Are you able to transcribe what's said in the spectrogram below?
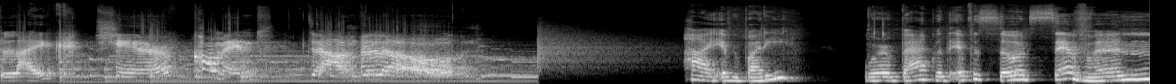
like, share, comment down below. Hi, everybody. We're back with episode seven.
